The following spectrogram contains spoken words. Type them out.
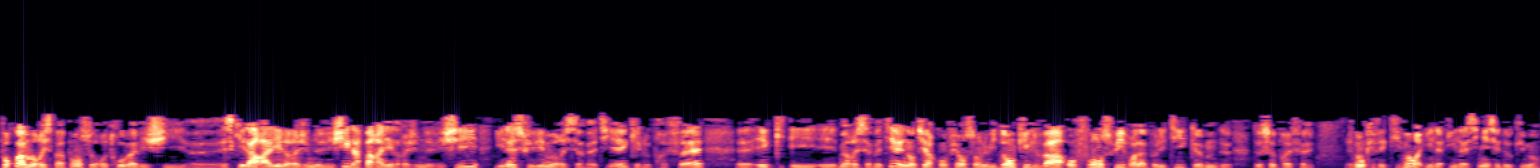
Pourquoi Maurice Papon se retrouve à Vichy? Euh, Est-ce qu'il a rallié le régime de Vichy? Il n'a pas rallié le régime de Vichy. Il a suivi Maurice Sabatier, qui est le préfet, euh, et, Maurice Sabatier a une entière confiance en lui. Donc, il va, au fond, suivre la politique euh, de, ce préfet. Et donc, effectivement, il a signé ces documents.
